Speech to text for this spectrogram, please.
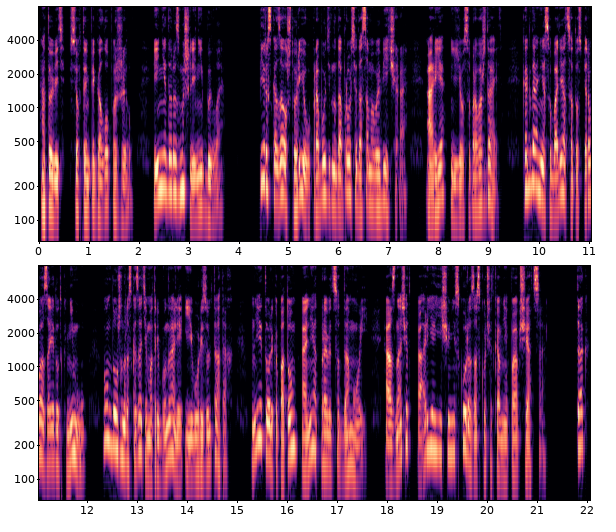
А то ведь все в темпе галопа жил, и не до размышлений было. Пир сказал, что Рио пробудет на допросе до самого вечера, а Ария ее сопровождает. Когда они освободятся, то сперва заедут к нему, он должен рассказать им о трибунале и его результатах, и только потом они отправятся домой, а значит, Ария еще не скоро заскочит ко мне пообщаться. Так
